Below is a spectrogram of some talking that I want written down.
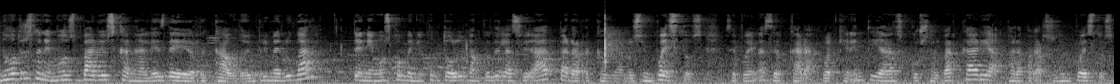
nosotros tenemos varios canales de recaudo. En primer lugar, tenemos convenio con todos los bancos de la ciudad para recaudar los impuestos. Se pueden acercar a cualquier entidad sucursal bancaria para pagar sus impuestos.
